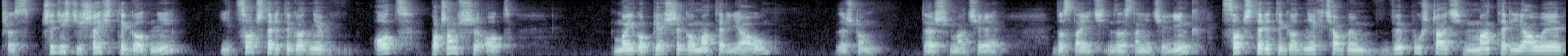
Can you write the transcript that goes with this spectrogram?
przez 36 tygodni i co 4 tygodnie od, począwszy od mojego pierwszego materiału, zresztą też macie, dostajecie, dostaniecie link. Co 4 tygodnie chciałbym wypuszczać materiały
